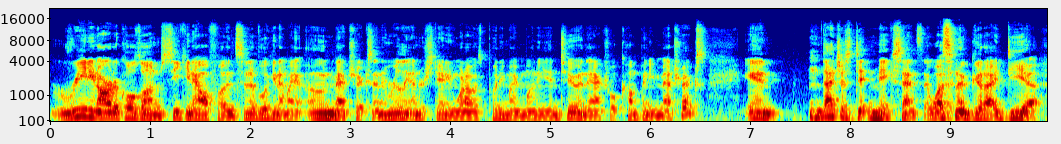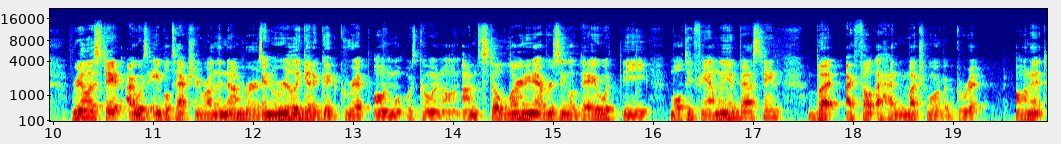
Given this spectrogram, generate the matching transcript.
reading articles on Seeking Alpha instead of looking at my own metrics and really understanding what I was putting my money into and the actual company metrics. And that just didn't make sense. That wasn't a good idea. Real estate, I was able to actually run the numbers and really get a good grip on what was going on. I'm still learning every single day with the multifamily investing, but I felt I had much more of a grip on it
